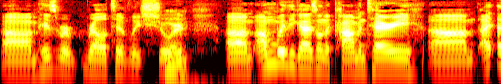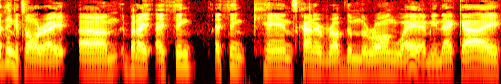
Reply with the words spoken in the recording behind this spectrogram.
Um, his were relatively short. Um, I'm with you guys on the commentary. Um, I, I think it's all right. Um, but I, I think I think Cannes kind of rubbed him the wrong way. I mean that guy.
